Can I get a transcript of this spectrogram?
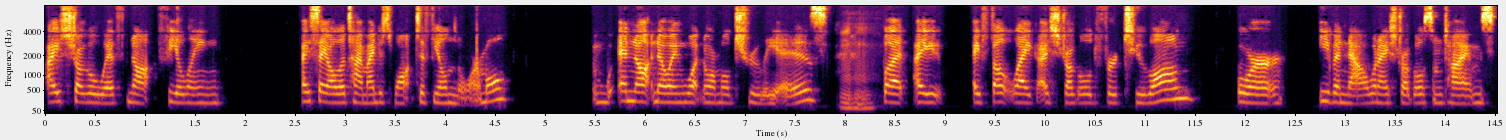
I struggle with not feeling. I say all the time, I just want to feel normal, and not knowing what normal truly is. Mm-hmm. But I I felt like I struggled for too long, or even now when I struggle sometimes,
